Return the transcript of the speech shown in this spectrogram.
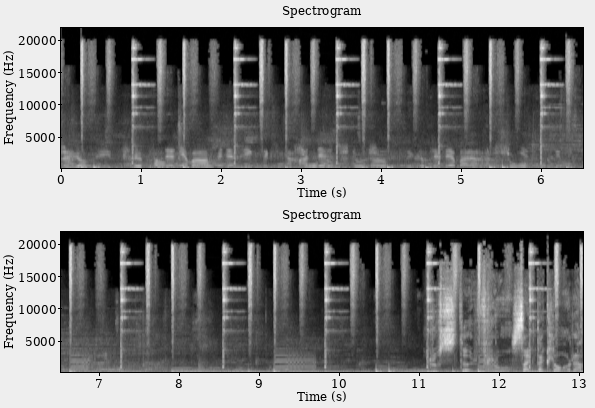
reagera på den jag var med den ryggsäck som jag hade. Så upplevde jag bara att Jesus tog emot mig. Röster från Sankta Clara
